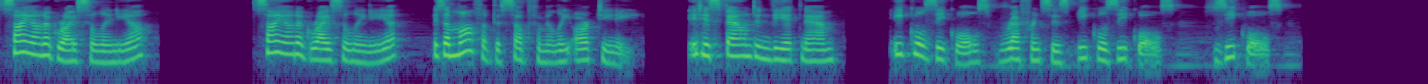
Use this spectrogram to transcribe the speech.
Cyanogrysolinea Cyanogrysolinea is a moth of the subfamily Arctini. It is found in Vietnam. References equals equals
